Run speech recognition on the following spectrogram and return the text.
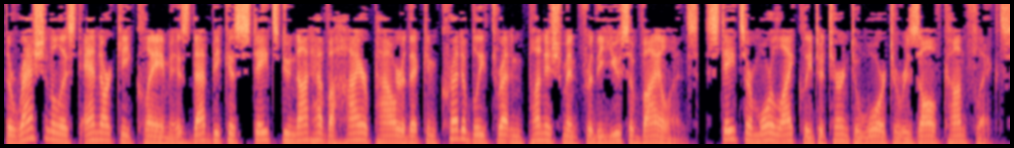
The rationalist anarchy claim is that because states do not have a higher power that can credibly threaten punishment for the use of violence, states are more likely to turn to war to resolve conflicts.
